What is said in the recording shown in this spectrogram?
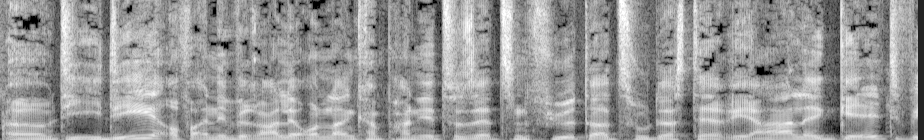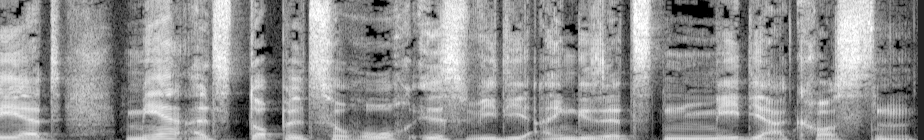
Äh, die Idee, auf eine virale Online-Kampagne zu setzen, führt dazu, dass der reale Geldwert mehr als doppelt so hoch ist wie die eingesetzten Mediakosten.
